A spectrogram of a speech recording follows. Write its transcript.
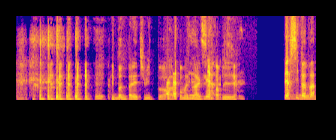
Une bonne palette humide pour, euh, pour Mad Max, ça me fera plaisir. Merci papa.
